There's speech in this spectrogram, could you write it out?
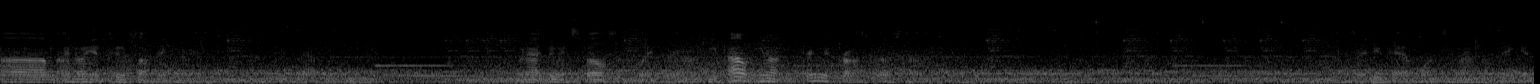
Um, I know I had two something. We're not doing spells this playthrough. I'll keep. Oh, you know, bring the crossbow stuff. Because I do have one, so well take it.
